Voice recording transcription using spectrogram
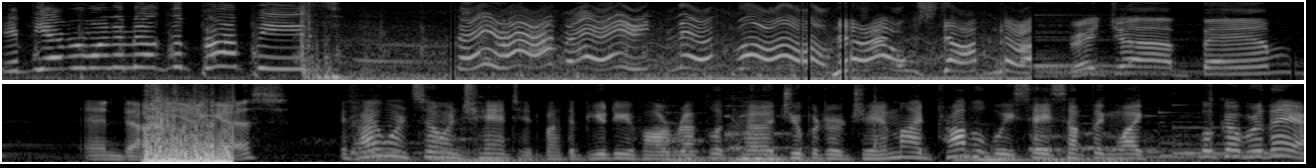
If you ever want to milk the puppies, they have eight nipples! No, stop! No. Great job, Bam. And Donnie, I guess. If I weren't so enchanted by the beauty of our replica Jupiter Jim, I'd probably say something like, look over there.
